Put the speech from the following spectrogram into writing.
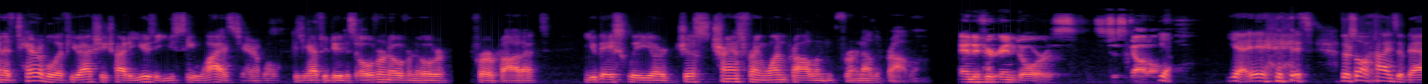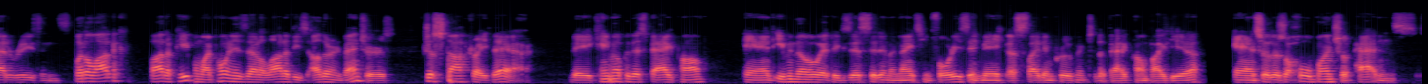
And it's terrible if you actually try to use it. You see why it's terrible because you have to do this over and over and over for a product. You basically are just transferring one problem for another problem. And if you're indoors, it's just got awful. Yeah, yeah it's, there's all kinds of bad reasons. But a lot of a lot of people, my point is that a lot of these other inventors just stopped right there. They came up with this bag pump, and even though it existed in the 1940s, they make a slight improvement to the bag pump idea. And so there's a whole bunch of patents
